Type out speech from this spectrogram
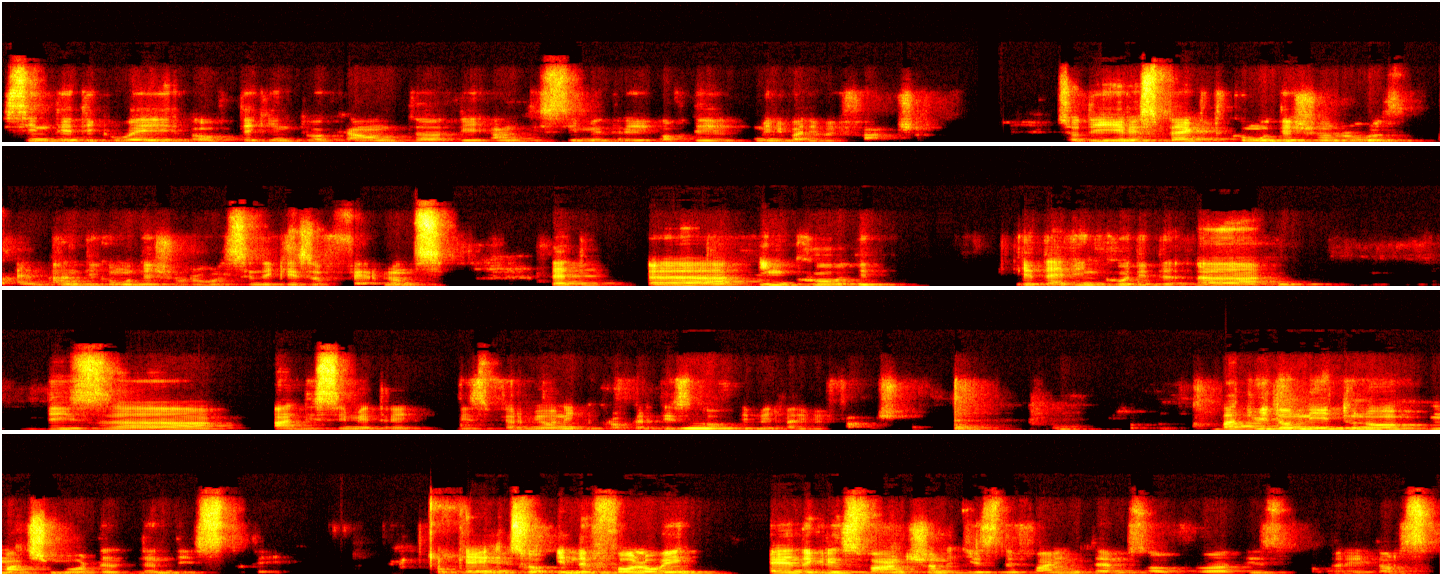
synthetic way of taking into account uh, the antisymmetry of the many-body wave function. So they respect commutation rules and anti-commutation rules in the case of fermions that uh, encoded, that have encoded uh, this uh, antisymmetry, these fermionic properties of the many wave function. But we don't need to know much more than, than this today. Okay, so in the following, and the Green's function is defined in terms of uh, these operators.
